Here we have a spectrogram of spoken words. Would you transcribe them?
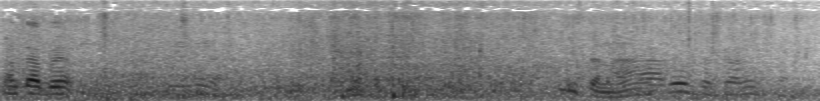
¿Cuánta pe? No está nada. Ahí viene.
